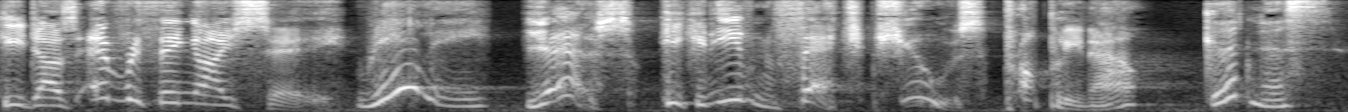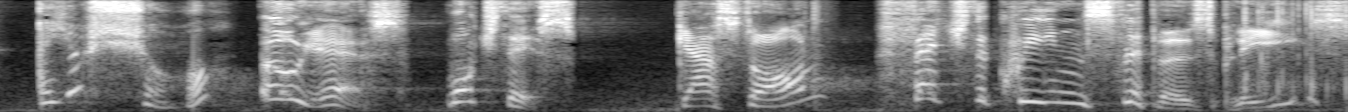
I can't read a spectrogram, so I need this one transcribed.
He does everything I say. Really? Yes, he can even fetch shoes properly now. Goodness. Are you sure? Oh, yes. Watch this. Gaston, fetch the Queen's slippers, please.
